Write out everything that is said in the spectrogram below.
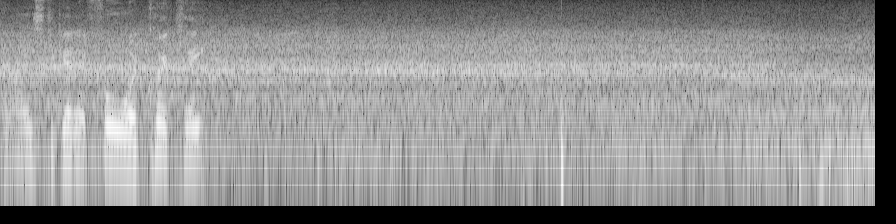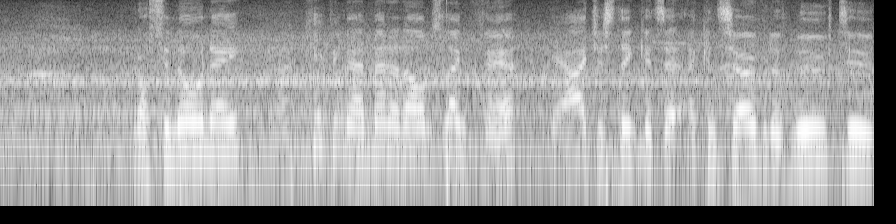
Tries to get it forward quickly. Frosinone uh, keeping their men at arm's length here. Yeah, I just think it's a, a conservative move to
